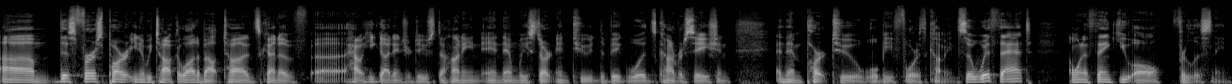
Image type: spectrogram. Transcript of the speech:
Um, this first part, you know, we talk a lot about Todd's kind of uh, how he got introduced to hunting, and then we start into the big woods conversation, and then part two will be forthcoming. So, with that, I want to thank you all for listening.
